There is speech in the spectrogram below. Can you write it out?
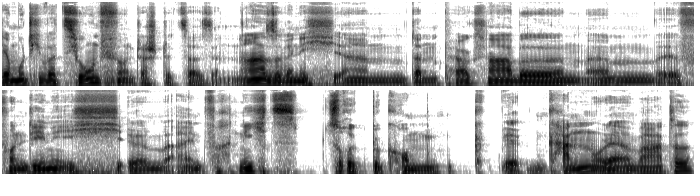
der Motivation für Unterstützer sind. Ne? Also wenn ich ähm, dann Perks habe, ähm, von denen ich ähm, einfach nichts zurückbekommen äh, kann oder erwarte,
